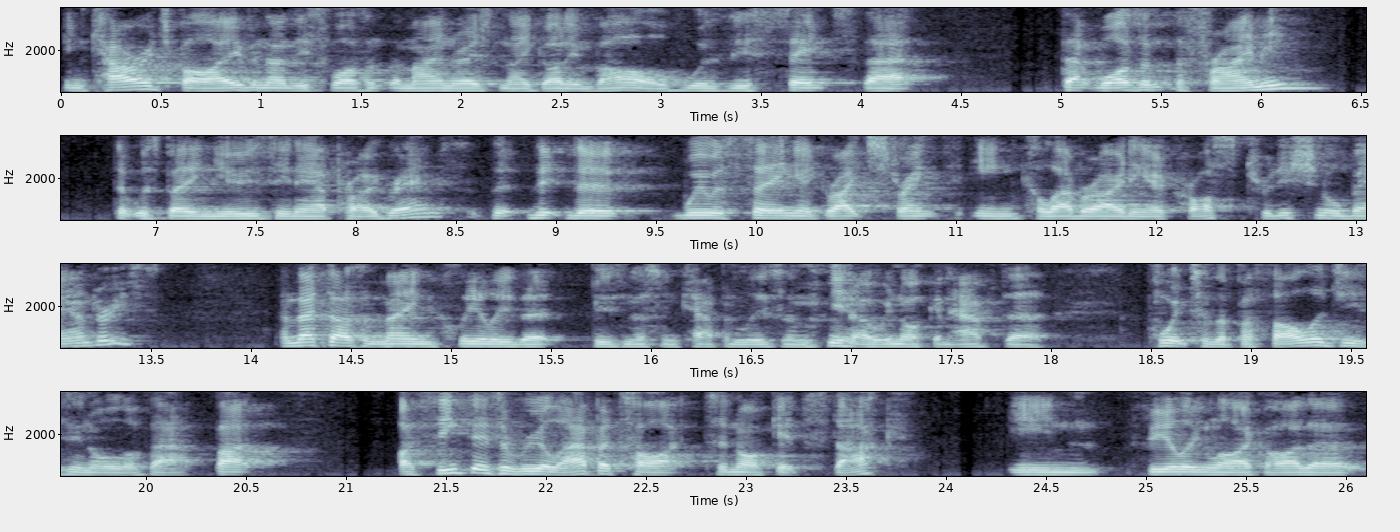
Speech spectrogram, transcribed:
encouraged by, even though this wasn't the main reason they got involved, was this sense that that wasn't the framing that was being used in our programs. The, the, the, we were seeing a great strength in collaborating across traditional boundaries. And that doesn't mean clearly that business and capitalism, you know, we're not going to have to point to the pathologies in all of that. But I think there's a real appetite to not get stuck in feeling like either,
